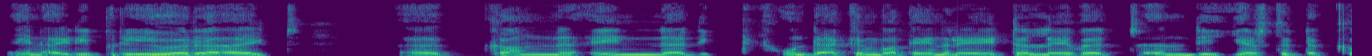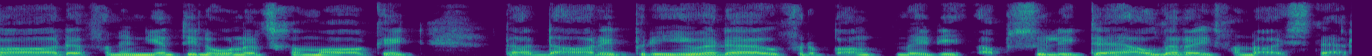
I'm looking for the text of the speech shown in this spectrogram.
En uit die periode uit uh, kan en uh, die ontdekking wat Henrietta Leavitt in die eerste dekade van die 1900s gemaak het dat daardie periode hou verband met die absolute helderheid van daai ster.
